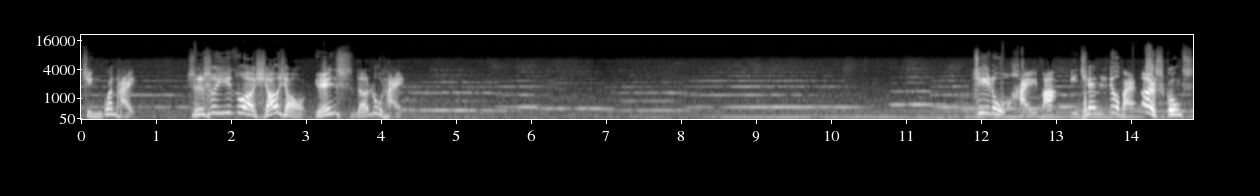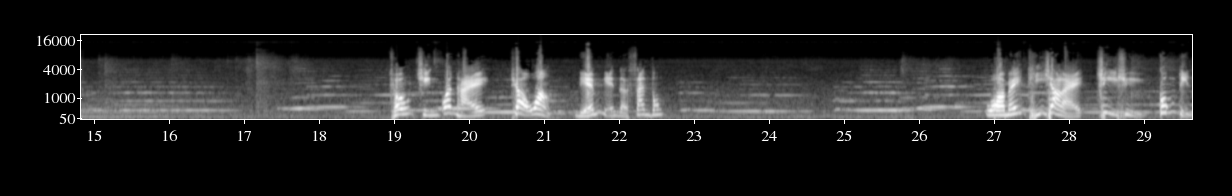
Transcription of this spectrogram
景观台，只是一座小小原始的露台，记录海拔一千六百二十公尺，从景观台眺望连绵的山峰。我们停下来，继续攻顶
